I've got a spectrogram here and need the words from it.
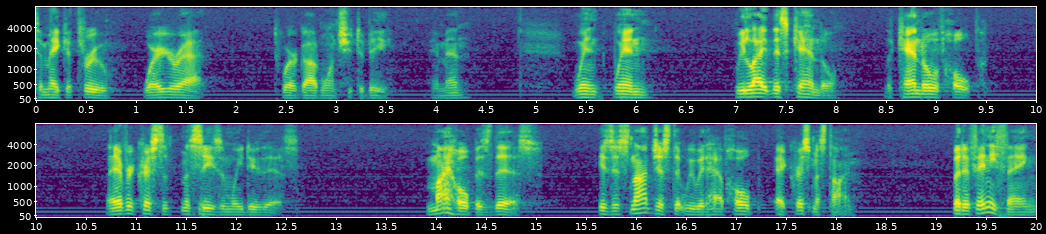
to make it through where you're at to where God wants you to be. Amen. When, when we light this candle, the candle of hope, every Christmas season we do this. My hope is this is it's not just that we would have hope at Christmas time, but if anything,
